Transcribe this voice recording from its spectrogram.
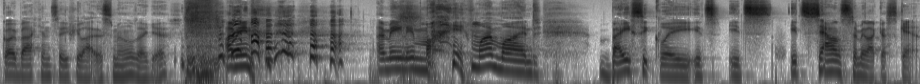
Go back and see if you like the smells. I guess. I mean, I mean, in my in my mind, basically, it's it's it sounds to me like a scam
